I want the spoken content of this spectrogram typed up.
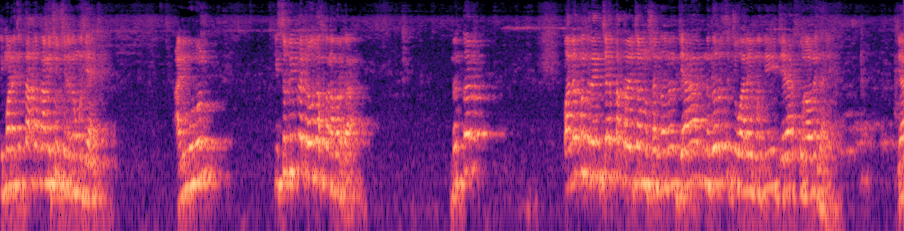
ती म्हणायची ताकद आम्ही शिवसेनेमध्ये आहे. आणि म्हणून ही सगळी प्रक्रिया होत असताना बरं का नंतर पालकमंत्र्यांच्या तक्रारीच्या अनुषंगानं ज्या नगर सचिवालयामध्ये ज्या सुनावण्या झाल्या ज्या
